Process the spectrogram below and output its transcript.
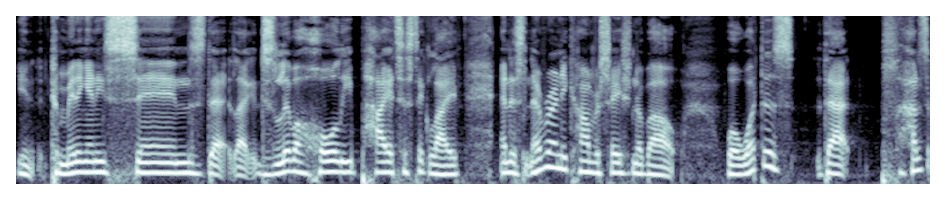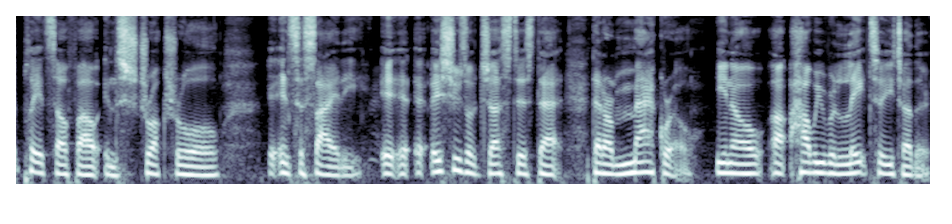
you know, committing any sins that like just live a holy pietistic life. And it's never any conversation about well what does that how does it play itself out in structural in society? I- I- issues of justice that that are macro you know uh, how we relate to each other.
